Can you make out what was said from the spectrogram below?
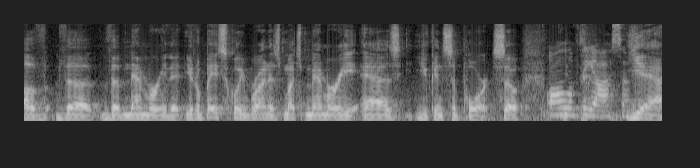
of the, the memory that it'll basically run as much memory as you can support. So all of the awesome. Yeah,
